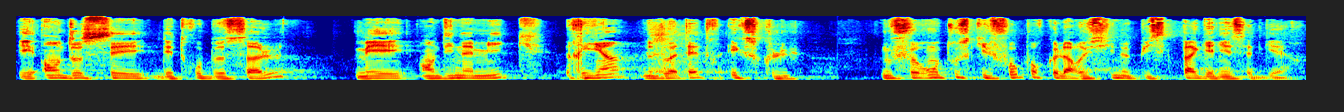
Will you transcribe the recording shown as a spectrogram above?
et endosser des troupes au sol, mais en dynamique, rien ne doit être exclu. Nous ferons tout ce qu'il faut pour que la Russie ne puisse pas gagner cette guerre.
